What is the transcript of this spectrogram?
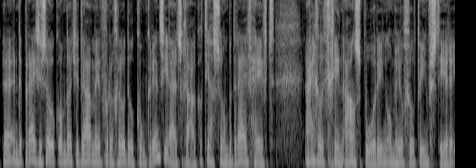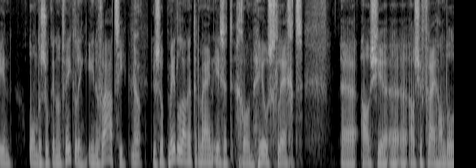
Eh, en de prijs is ook omdat je daarmee voor een groot deel concurrentie uitschakelt. Ja, zo'n bedrijf heeft eigenlijk geen aansporing om heel veel te investeren in onderzoek en ontwikkeling, innovatie. Ja. Dus op middellange termijn is het gewoon heel slecht als, je, als je vrijhandel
